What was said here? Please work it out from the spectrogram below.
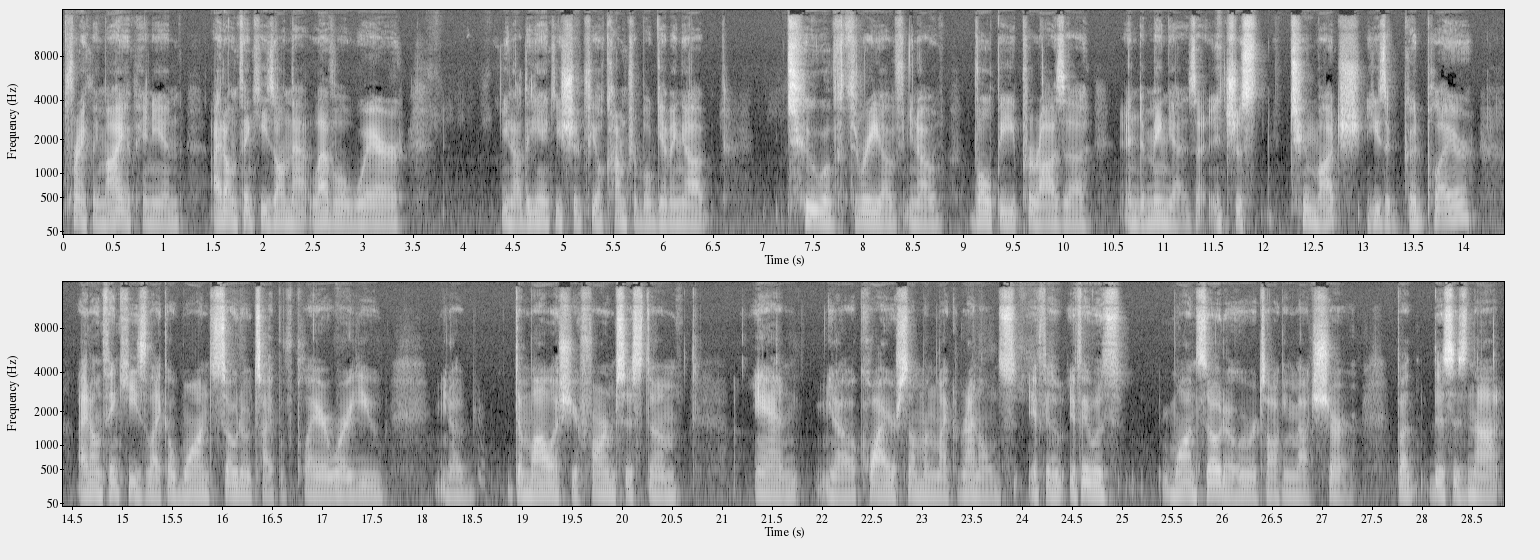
frankly my opinion. I don't think he's on that level where you know, the Yankees should feel comfortable giving up two of three of, you know, Volpe, Peraza, and Dominguez. It's just too much. He's a good player. I don't think he's like a Juan Soto type of player where you, you know, demolish your farm system and, you know, acquire someone like Reynolds. If it, if it was Juan Soto who we're talking about, sure. But this is not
